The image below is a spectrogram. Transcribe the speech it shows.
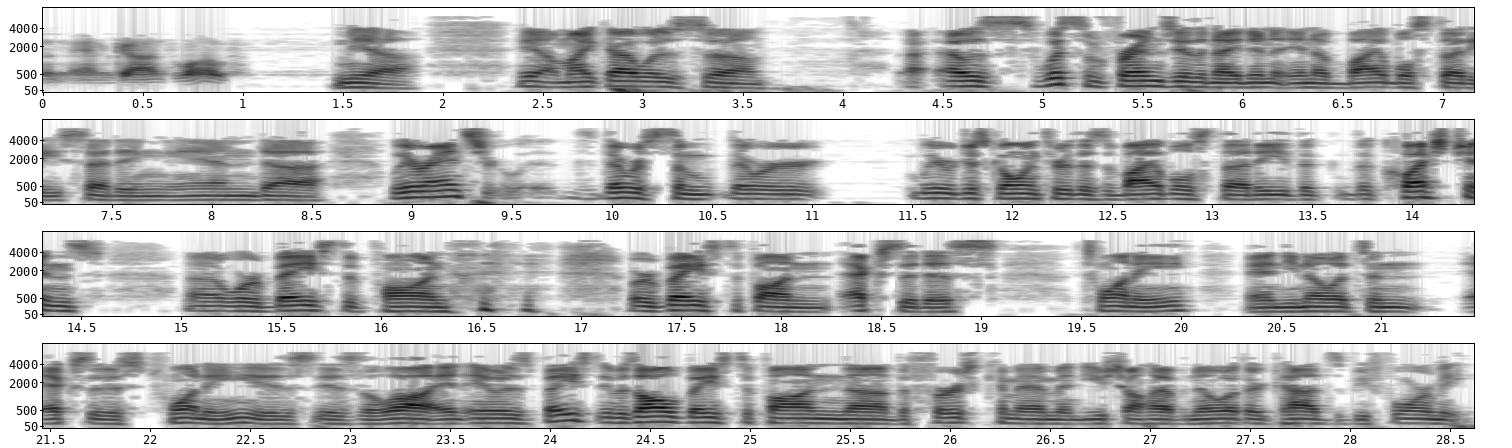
and, and God's love. Yeah, yeah, Mike. I was uh, I was with some friends the other night in a, in a Bible study setting, and uh, we were answer. There was some. There were we were just going through this Bible study. The the questions uh, were based upon were based upon Exodus 20, and you know it's in Exodus 20 is is the law, and it was based. It was all based upon uh, the first commandment: "You shall have no other gods before me."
